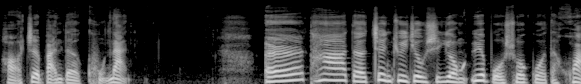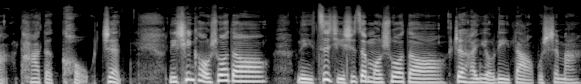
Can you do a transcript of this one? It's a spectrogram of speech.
好这般的苦难。而他的证据就是用约伯说过的话，他的口证，你亲口说的哦，你自己是这么说的哦，这很有力道，不是吗？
